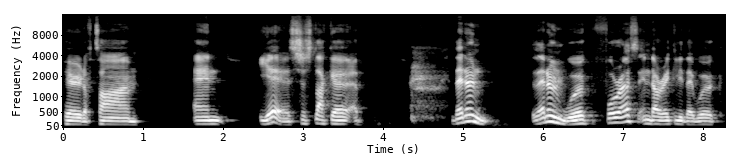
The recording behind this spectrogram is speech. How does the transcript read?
period of time. And yeah, it's just like a, a they don't they don't work for us indirectly. They work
